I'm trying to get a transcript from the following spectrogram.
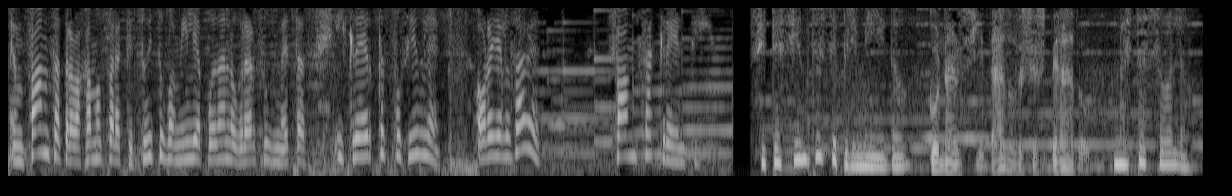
En FAMSA trabajamos para que tú y tu familia puedan lograr sus metas y creer que es posible. Ahora ya lo sabes. FAMSA cree en ti. Si te sientes deprimido, con ansiedad o desesperado, no estás solo.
